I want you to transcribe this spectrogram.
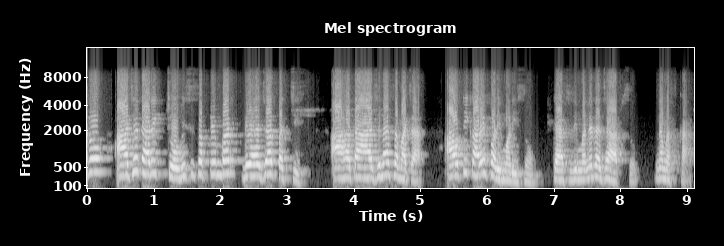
મિત્રો, આજે તારીખ ચોવીસ સપ્ટેમ્બર બે હજાર પચીસ. આ હતા આજના સમાચાર. આવતીકાલે ફરી મળીશું. ત્યાં સુધી મને રજા આપશો. નમસ્કાર.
